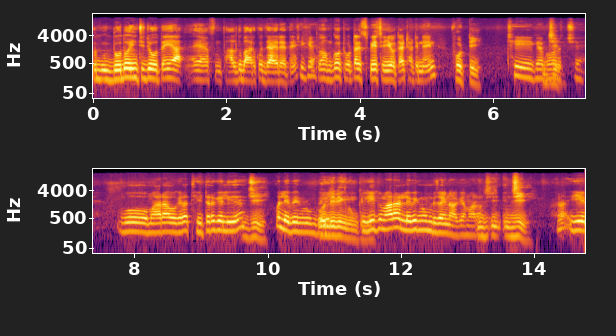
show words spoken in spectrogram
तो दो दो इंच जो होते हैं फालतू बाहर को जाए रहते हैं तो हमको टोटल स्पेस चाहिए होता है थर्टी नाइन फोर्टी ठीक है बहुत। अच्छे। वो हमारा हो गया था थिएटर के लिए जी। वो लिविंग रूम के वो लिविंग रूम तो के ये भी हमारा लिविंग रूम डिज़ाइन आ गया हमारा। जी जी। है ना ये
